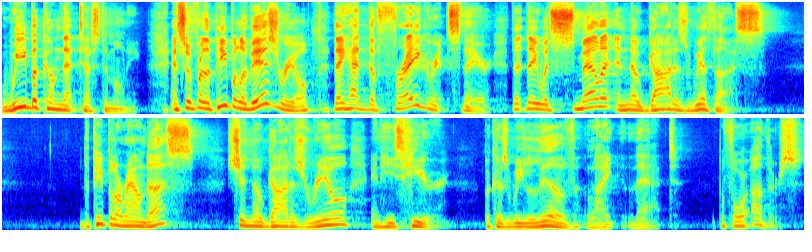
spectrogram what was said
We become that testimony. And so, for the people of Israel, they had the fragrance there that they would smell it and know God is with us. The people around us should know God is real and He's here because we live like that before others.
